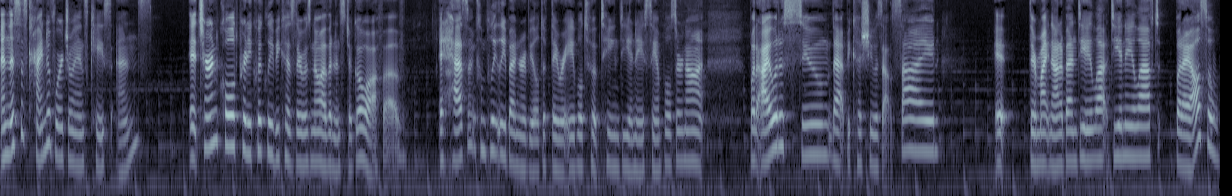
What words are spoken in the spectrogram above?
And this is kind of where Joanne's case ends. It turned cold pretty quickly because there was no evidence to go off of. It hasn't completely been revealed if they were able to obtain DNA samples or not, but I would assume that because she was outside, it there might not have been DNA left, but I also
